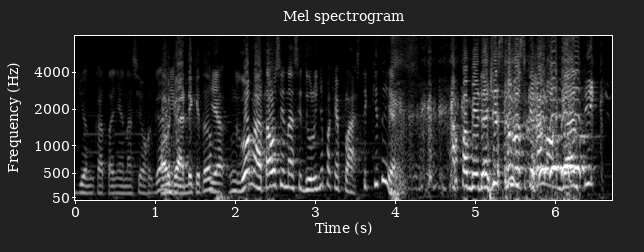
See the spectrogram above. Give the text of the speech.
yang katanya nasi organik. Organik itu? Ya, gue nggak tahu sih nasi dulunya pakai plastik gitu ya. Apa bedanya sama sekarang organik?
